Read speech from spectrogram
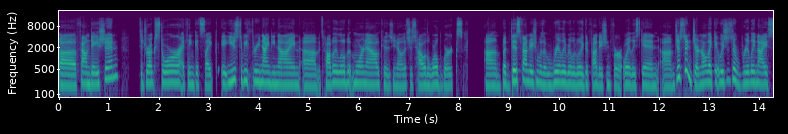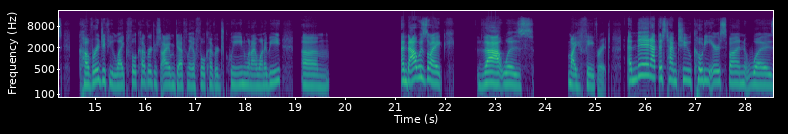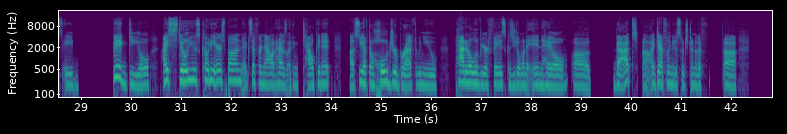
uh, foundation. The drugstore, I think it's like it used to be three ninety nine. Um, it's probably a little bit more now because you know that's just how the world works. Um, but this foundation was a really, really, really good foundation for oily skin. Um, just in general, like it was just a really nice coverage if you like full coverage, which I am definitely a full coverage queen when I want to be. Um and that was like that was my favorite. And then at this time too, Coty Airspun was a big deal. I still use Coty Airspun, except for now it has I think talc in it, uh, so you have to hold your breath when you pat it all over your face because you don't want to inhale uh, that. Uh, I definitely need to switch to another uh,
